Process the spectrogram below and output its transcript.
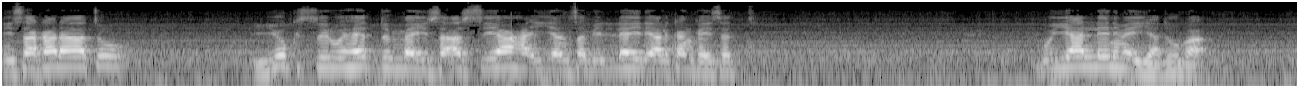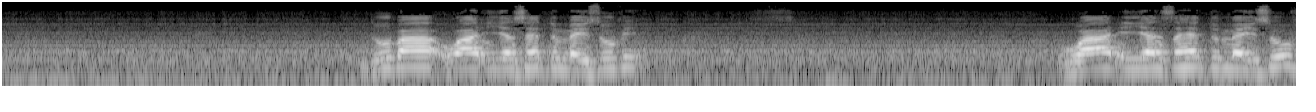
isa kanaatu yuksiru heddummeeysa assiyaaha iyyansa billeyli halkan keeysatti guyyaallee nima iyya duuba duuba waan iyyansa heddummeeysuufi waan iyyansa heddummeeysuuf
